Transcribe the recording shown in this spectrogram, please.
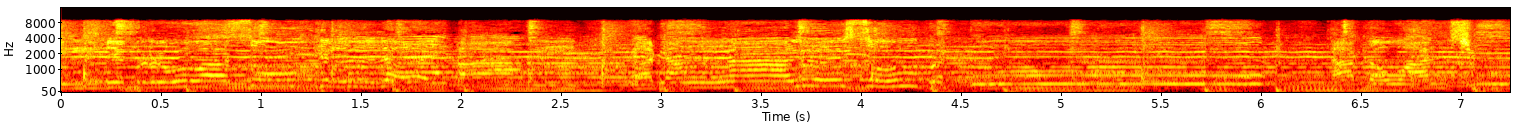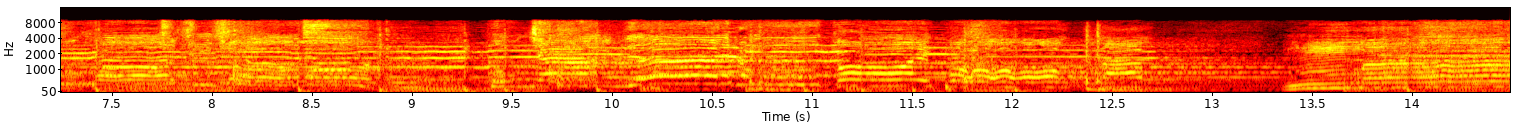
ជំរាបរួសួរគិលលើយបាបក៏ដងណាលឺស៊ុំប្រទូថាតវ៉ាន់ឈូខោឈូចោគុំចាងើរូកយផងក្លាប់មក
